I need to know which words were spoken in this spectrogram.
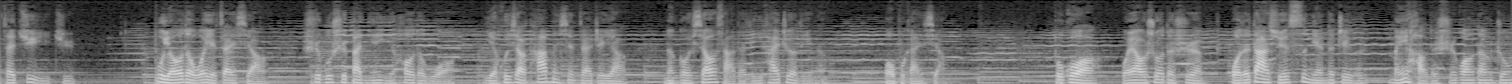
再聚一聚。不由得，我也在想。是不是半年以后的我也会像他们现在这样，能够潇洒地离开这里呢？我不敢想。不过我要说的是，我的大学四年的这个美好的时光当中，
